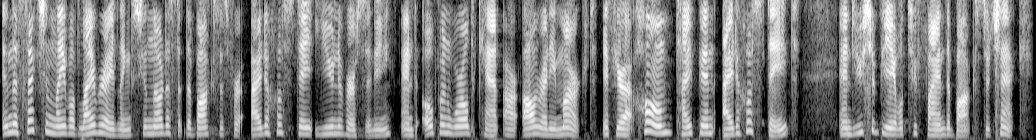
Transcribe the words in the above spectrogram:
In the section labeled Library Links, you'll notice that the boxes for Idaho State University and Open WorldCat are already marked. If you're at home, type in Idaho State and you should be able to find the box to check.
